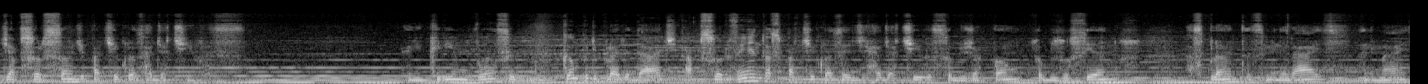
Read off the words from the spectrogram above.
de absorção de partículas radiativas cria um vasto campo de polaridade, absorvendo as partículas radiativas sobre o Japão, sobre os oceanos, as plantas, minerais, animais,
